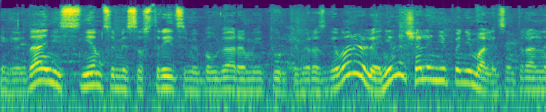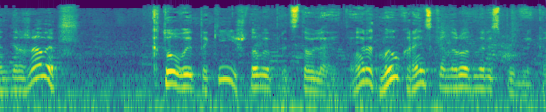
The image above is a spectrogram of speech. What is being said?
И когда они с немцами, с австрийцами, болгарами и турками разговаривали, они вначале не понимали центральной державы, кто вы такие и что вы представляете. Они говорят, мы Украинская Народная Республика.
